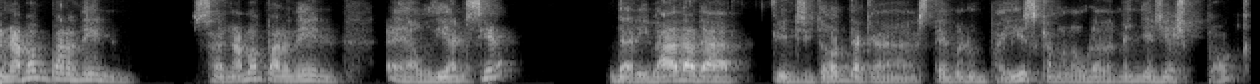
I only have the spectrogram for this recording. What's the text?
anàvem perdent, s'anava perdent eh, audiència derivada de, fins i tot, de que estem en un país que malauradament llegeix poc,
